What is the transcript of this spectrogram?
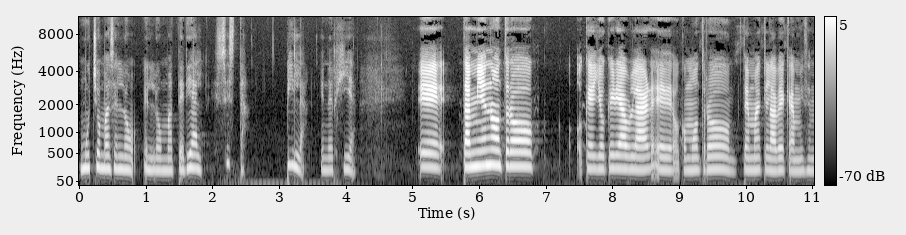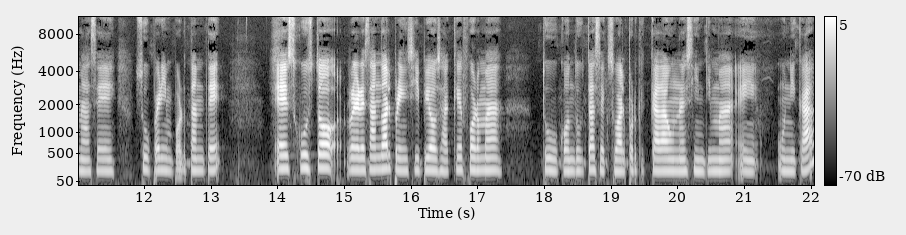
mucho más en lo, en lo material. Es esta, pila, energía. Eh, también otro que yo quería hablar, eh, como otro tema clave que a mí se me hace súper importante, es justo regresando al principio, o sea, qué forma tu conducta sexual, porque cada una es íntima e única.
